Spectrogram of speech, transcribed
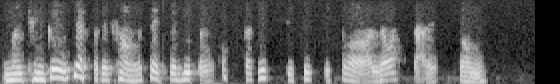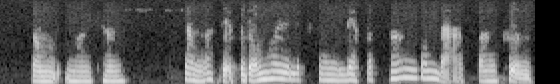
man kan googla efter reklammusik så hittar man ofta riktigt, riktigt bra låtar som, som man kan känna till. För de har ju liksom letat fram dem där för en kunds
